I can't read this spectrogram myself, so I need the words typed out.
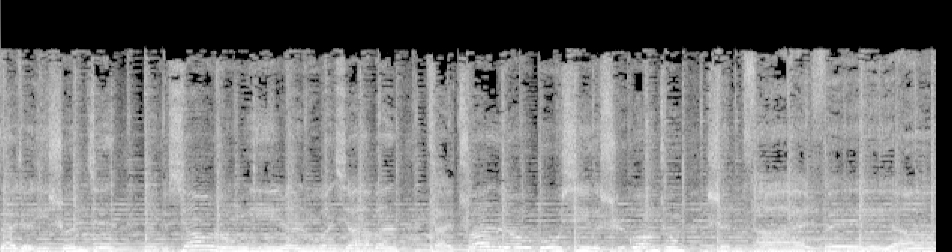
在这一瞬间你的笑容已如晚霞般，在川流不息的时光中，神采飞扬。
